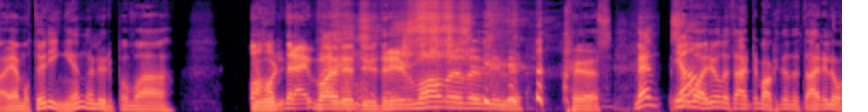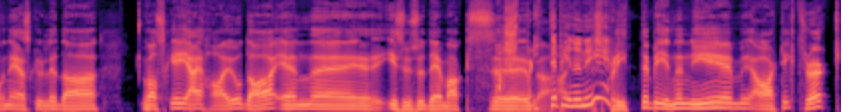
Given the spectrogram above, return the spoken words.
ja, jeg måtte jo ringe igjen og lure på hva Hva han gjorde- med. Hva er det du driver med, det, det lille pøs? Men så Ja. var det jo dette her tilbake til dette her i loven jeg skulle da vaske. Jeg har jo da en uh, Isuzu D-Max uh, Splitter pine ny. Splitter pine ny Arctic Truck.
